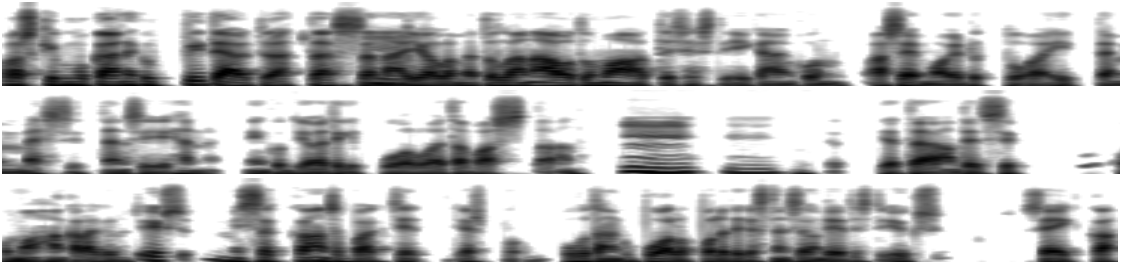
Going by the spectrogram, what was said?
Oskin mukaan niin pitäytyä tässä mm. näin, jolla me tullaan automaattisesti ikään kuin asemoiduttua itsemme sitten siihen niin kuin joitakin puolueita vastaan. Mm, mm. Ja, ja tämä on tietysti oma hankala kysymys. Yksi, missä kansanpaketti, jos puhutaan niin puoluepolitiikasta, niin se on tietysti yksi seikka.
